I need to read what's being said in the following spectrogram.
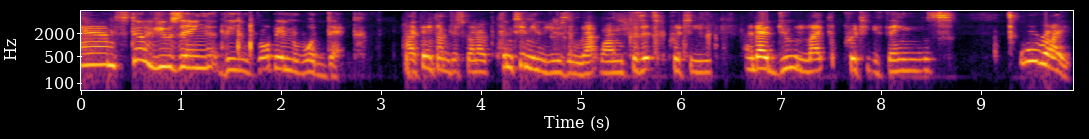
am still using the Robin Wood deck. I think I'm just going to continue using that one because it's pretty and I do like pretty things. All right,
